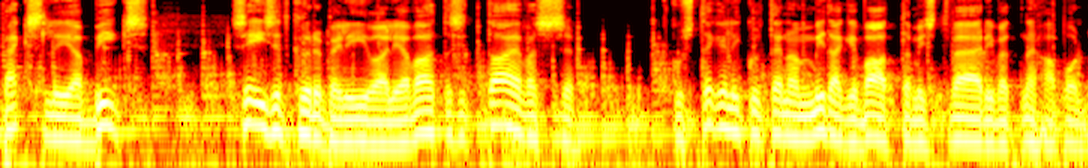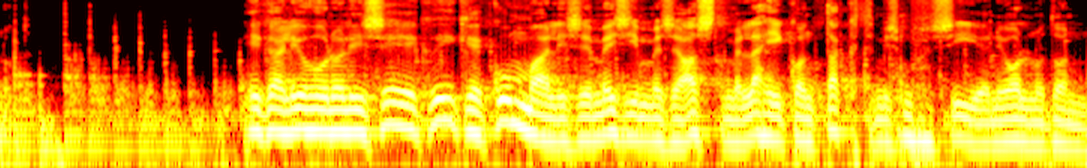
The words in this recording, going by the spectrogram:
Baxley ja Biggs seisid kõrbeliival ja vaatasid taevasse, kus tegelikult enam midagi vaatamist väärivat näha polnud. igal juhul oli see kõige kummalisem esimese astme lähikontakt, mis mul siiani olnud on,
